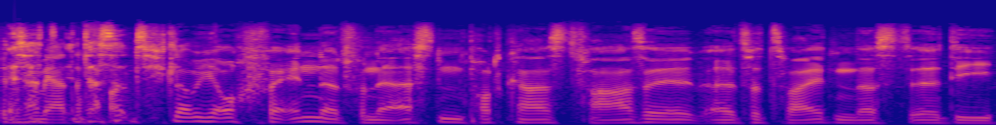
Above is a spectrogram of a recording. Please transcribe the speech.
Hat, das hat sich, glaube ich, auch verändert von der ersten Podcast-Phase äh, zur zweiten, dass äh, die,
